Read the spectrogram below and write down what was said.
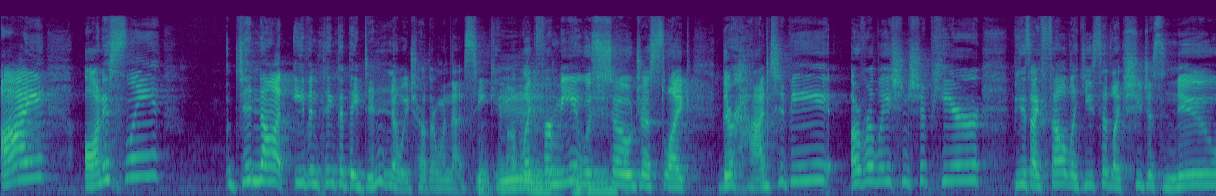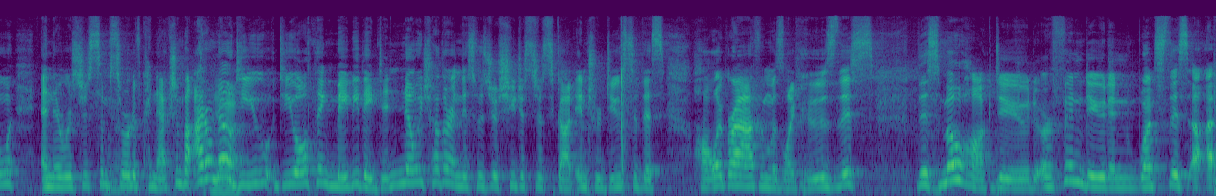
I honestly did not even think that they didn't know each other when that scene came up. Like for mm-hmm. me, it was mm-hmm. so just like there had to be a relationship here because I felt like you said like she just knew and there was just some sort of connection. But I don't know. Do you do you all think maybe they didn't know each other and this was just she just just got introduced to this holograph and was like, who's this? This Mohawk dude or fin dude, and what's this? Uh, I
